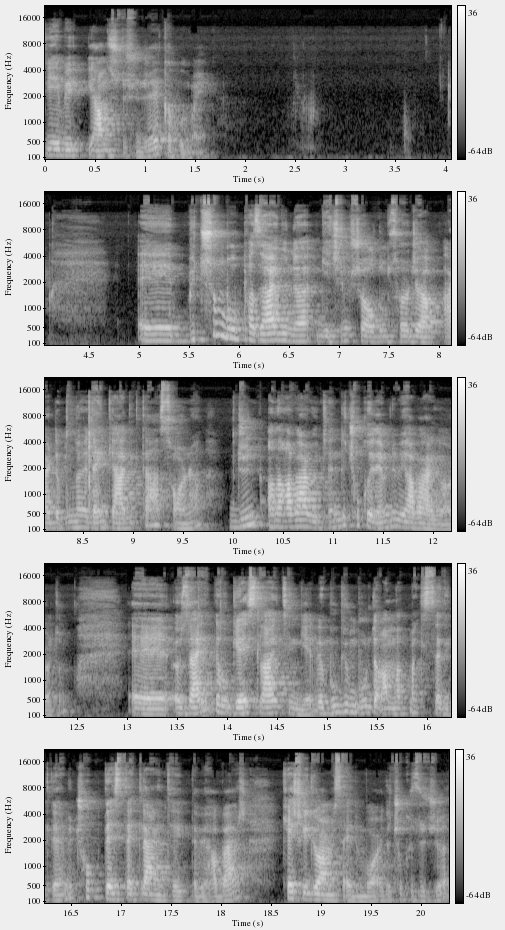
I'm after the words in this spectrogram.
diye bir yanlış düşünceye kapılmayın. Ee, bütün bu pazar günü geçirmiş olduğum soru cevaplarda bunlara denk geldikten sonra dün ana haber bülteninde çok önemli bir haber gördüm. Ee, özellikle bu gaslighting'i ve bugün burada anlatmak istediklerimi çok destekler nitelikte bir haber. Keşke görmeseydim bu arada çok üzücü.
